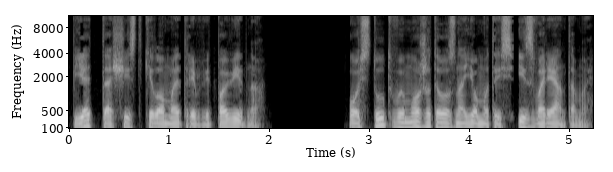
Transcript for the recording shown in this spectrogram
5 та 6 км відповідно. Ось тут ви можете ознайомитись із варіантами.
